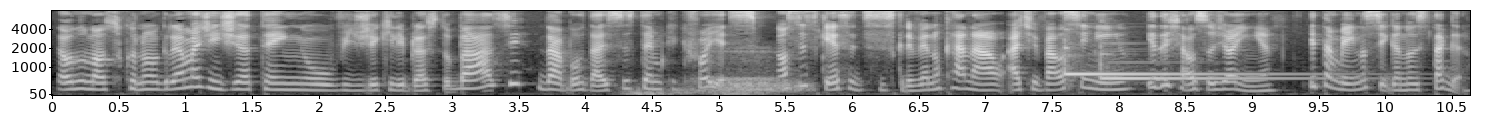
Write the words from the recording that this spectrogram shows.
Então, no nosso cronograma, a gente já tem o vídeo de equilíbrio ácido base, da abordagem sistêmica, que foi esse. Não se esqueça de se inscrever no canal, ativar o sininho e deixar o seu joinha. E também nos siga no Instagram.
